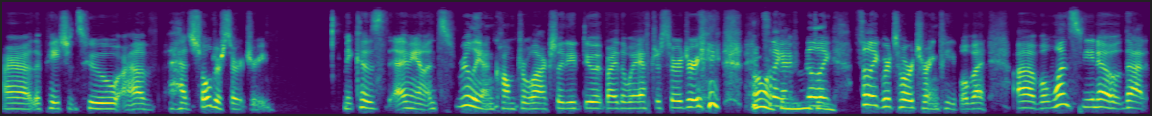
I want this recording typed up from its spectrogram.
uh, the patients who have had shoulder surgery because I mean it's really uncomfortable actually to do it. By the way, after surgery, it's oh, like I, I feel like feel like we're torturing people. But uh, but once you know that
